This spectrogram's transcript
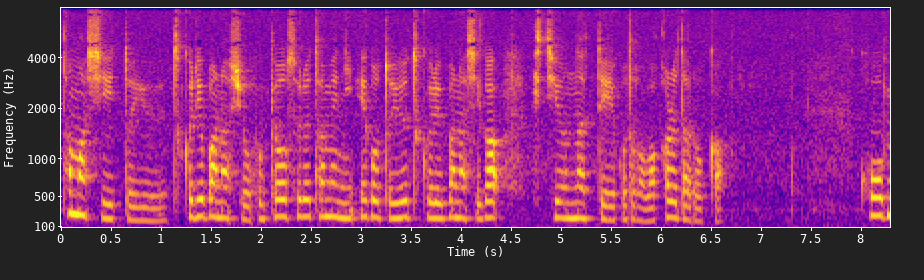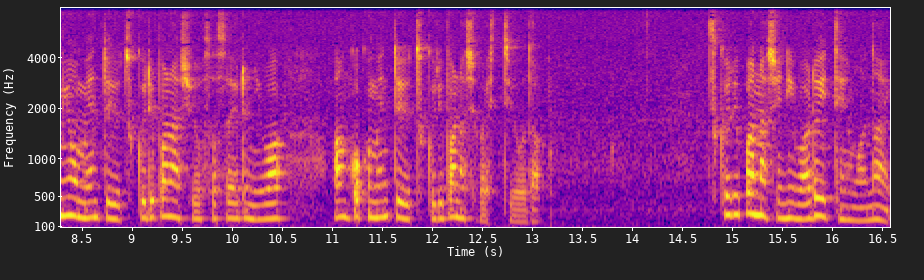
魂という作り話を布教するためにエゴという作り話が必要になっていることがわかるだろうか。光明面という作り話を支えるには暗黒面という作り話が必要だ。作り話に悪い点はない。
